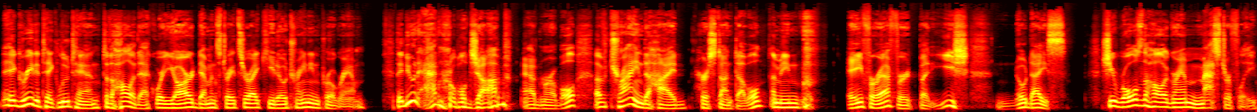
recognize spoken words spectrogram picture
They agree to take Lutan to the holodeck where Yar demonstrates her Aikido training program. They do an admirable job, admirable, of trying to hide her stunt double. I mean, A for effort, but yeesh, no dice. She rolls the hologram masterfully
